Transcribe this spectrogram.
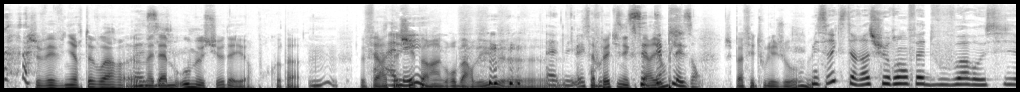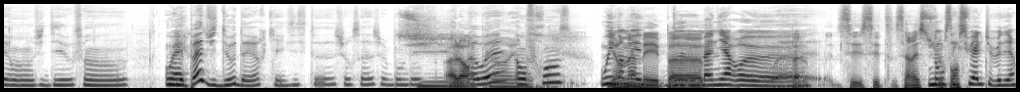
Je vais venir te voir, euh, madame ou monsieur d'ailleurs, pourquoi pas. Mm. Me faire attacher Allez. par un gros barbu, euh, ça peut être une Écoute, C'était expérience. plaisant. J'ai pas fait tous les jours. mais- Mais c'est vrai que c'était rassurant en fait de vous voir aussi en vidéo. Enfin, Ouais. n'y a pas de vidéo d'ailleurs qui existe euh, sur ça, sur le bon Si. Ah Alors, ouais, en France Oui, non, en mais, mais pas- de manière euh, Pas- c'est, c'est, ça reste, non sexuelle, tu veux dire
